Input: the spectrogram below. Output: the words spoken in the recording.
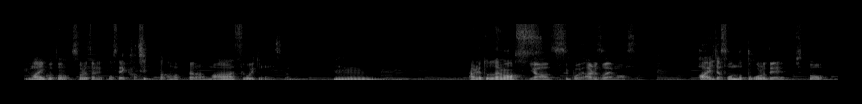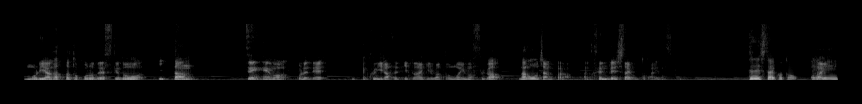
うまいことそれぞれの個性カチッとはまったら、まあすごいと思うんですよね。うんうん。ありがとうございます。いやー、すごい、ありがとうございます。はい、じゃあそんなところで、ちょっと盛り上がったところですけど、一旦前編はこれで区切らせていただければと思いますが、なんか、おーちゃんからなんか宣伝したいこととかありますか？宣伝したいこと。はいえー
